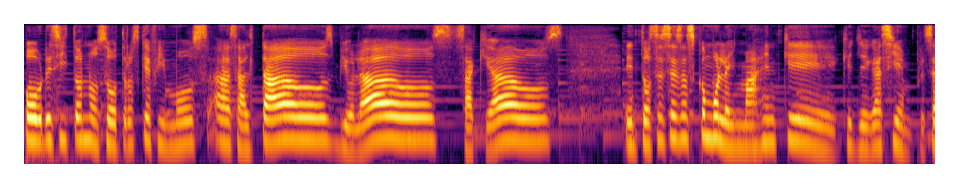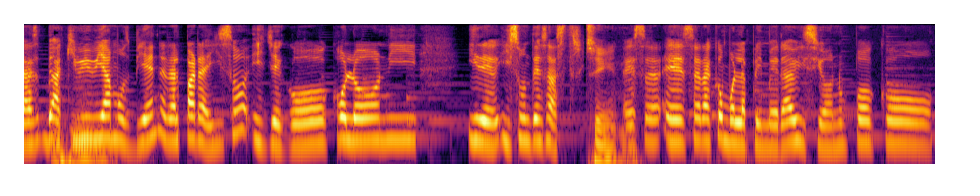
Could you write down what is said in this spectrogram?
pobrecito nosotros que fuimos asaltados, violados, saqueados. Entonces esa es como la imagen que, que llega siempre. O sea, aquí vivíamos bien, era el paraíso y llegó Colón y y hizo un desastre. Sí. Esa, esa, era como la primera visión un poco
